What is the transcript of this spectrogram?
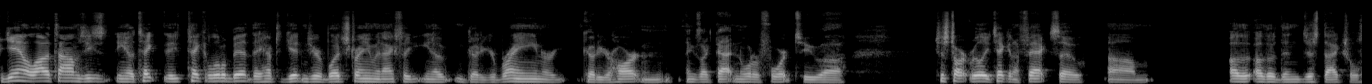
Again, a lot of times these you know take they take a little bit. They have to get into your bloodstream and actually you know go to your brain or go to your heart and things like that in order for it to uh, to start really taking effect. So um, other other than just the actual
